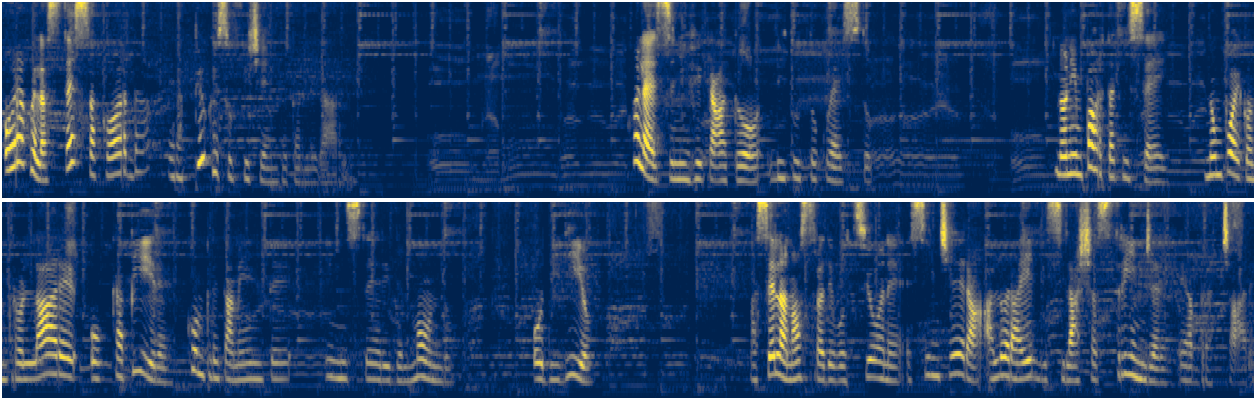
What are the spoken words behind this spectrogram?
Ora quella stessa corda era più che sufficiente per legarlo. Qual è il significato di tutto questo? Non importa chi sei, non puoi controllare o capire completamente i misteri del mondo o di Dio, Ma se la nostra devozione è sincera, allora egli si lascia stringere e abbracciare.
